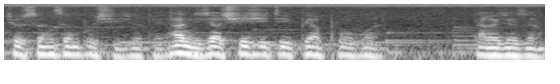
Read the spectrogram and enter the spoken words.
就生生不息就对。那你叫栖息地不要破坏，大概就这样。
